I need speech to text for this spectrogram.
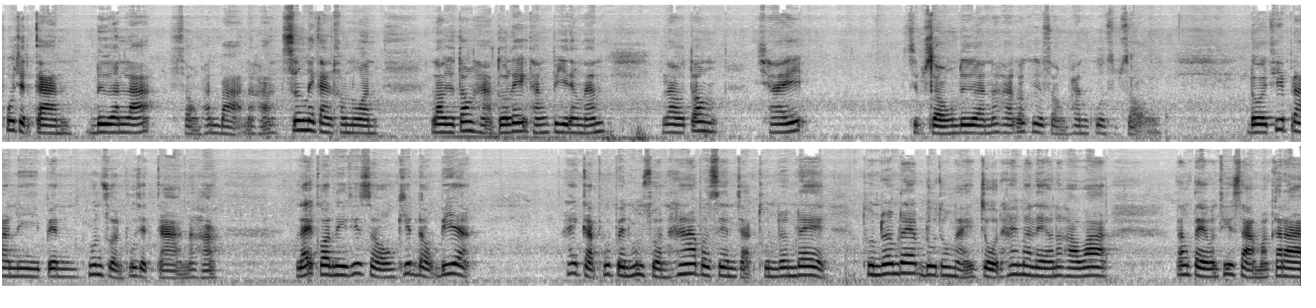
ผู้จัดการเดือนละ 2,000 บาทนะคะ ซึ่งในการคำนวณเราจะต้องหาตัวเลขทั้งปีดังนั้น เราต้องใช้ 12 เดือนนะคะ ก็คือ 2,000คูณ12 โดยที่ปราณีเป็นหุ้นส่วนผู้จัดการนะคะ และกรณีที่ 2 คิดดอกเบี้ย ให้กับผู้เป็นหุ้นส่วน 5%จากทุนเริ่มแรก ทุนเริ่มแรกดูตรงไหนโจทย์ให้มาแล้วนะคะว่า ตั้งแต่วันที่ 3 มกรา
